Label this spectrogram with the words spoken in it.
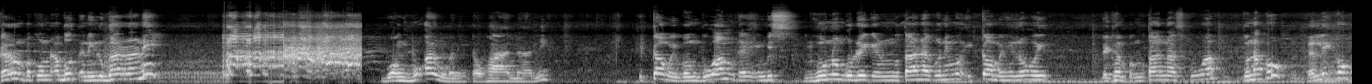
karon pa kung abot aning lugar na ni. Buang-buang maning tawhana ni. Ikaw may buang buang kay imbis hunong ko diri kay ngutana ko nimo, ikaw may hinuoy daghang pangutana sa kuha. Tuna ko, dali ko.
